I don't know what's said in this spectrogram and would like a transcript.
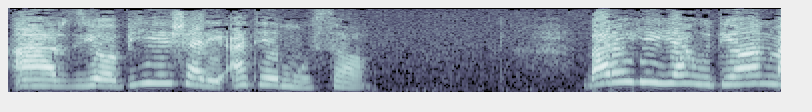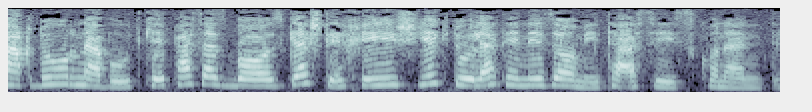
ارزیابی شریعت موسی. برای یهودیان مقدور نبود که پس از بازگشت خیش یک دولت نظامی تأسیس کنند.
